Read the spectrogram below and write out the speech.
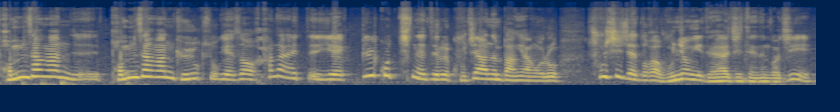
범상한 범상한 교육 속에서 하나의 때에 삘꽂힌 애들을 구제하는 방향으로 수시 제도가 운영이 돼야지 되는 거지.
